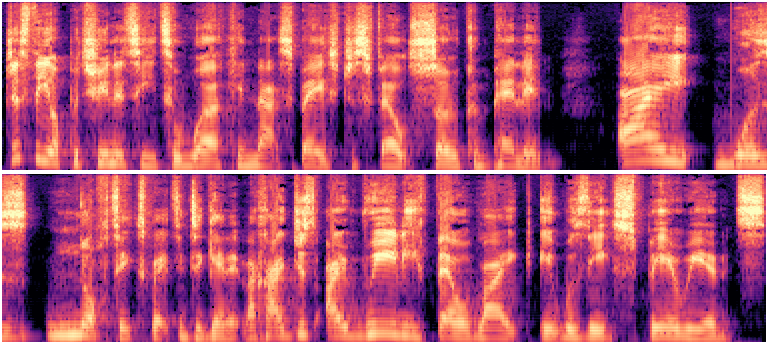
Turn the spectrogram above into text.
just the opportunity to work in that space just felt so compelling. I was not expecting to get it. Like I just, I really felt like it was the experience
